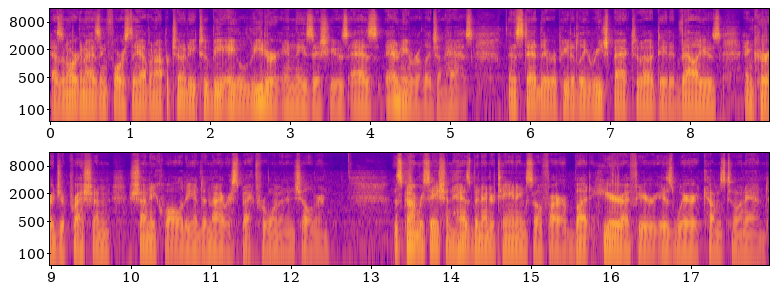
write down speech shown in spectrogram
As an organizing force, they have an opportunity to be a leader in these issues, as any religion has. Instead, they repeatedly reach back to outdated values, encourage oppression, shun equality, and deny respect for women and children. This conversation has been entertaining so far, but here I fear is where it comes to an end.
